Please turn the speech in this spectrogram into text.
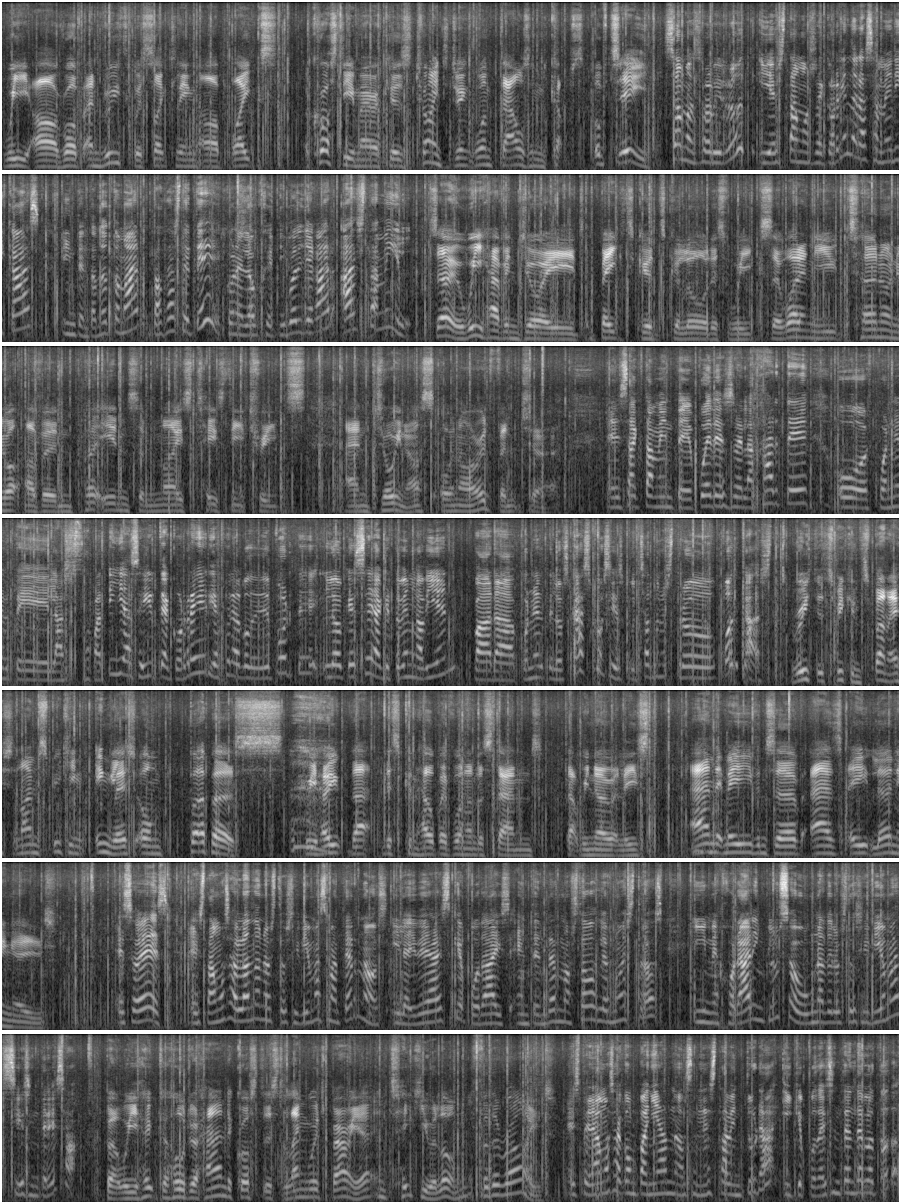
we are Rob and Ruth. We're cycling our bikes across the Americas trying to drink 1000 cups of tea. Somos Robbie Ruth y estamos recorriendo las Américas intentando tomar tazas de té con el objetivo de llegar hasta mil. So, we have enjoyed baked goods galore this week. So, why don't you turn on your oven, put in some nice tasty treats, and join us on our adventure? Exactamente, puedes relajarte o ponerte las zapatillas e irte a correr y hacer algo de deporte, lo que sea que te venga bien para ponerte los cascos y escuchar nuestro podcast. Ruth is speaking Spanish and I'm speaking English on purpose. We hope that this can help everyone understand that we know at least, and it may even serve as a learning aid. Eso es, estamos hablando nuestros idiomas maternos y la idea es que podáis entendernos todos los nuestros y mejorar incluso uno de los dos idiomas si os interesa. But we hope to hold your hand across this language barrier and take you along for the ride. Esperamos acompañarnos en esta aventura y que podáis entenderlo todo.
